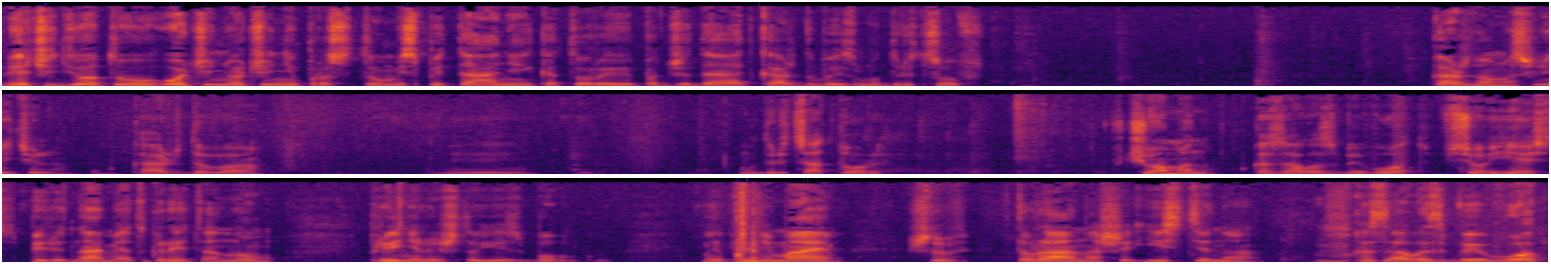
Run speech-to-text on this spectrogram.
Речь идет о очень-очень непростом испытании, которое поджидает каждого из мудрецов. Каждого мыслителя, каждого э, мудреца Торы. В чем оно? Казалось бы, вот, все есть, перед нами открыто, ну, приняли, что есть Бог мы принимаем, что Тора наша истина. Ну, казалось бы, вот,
